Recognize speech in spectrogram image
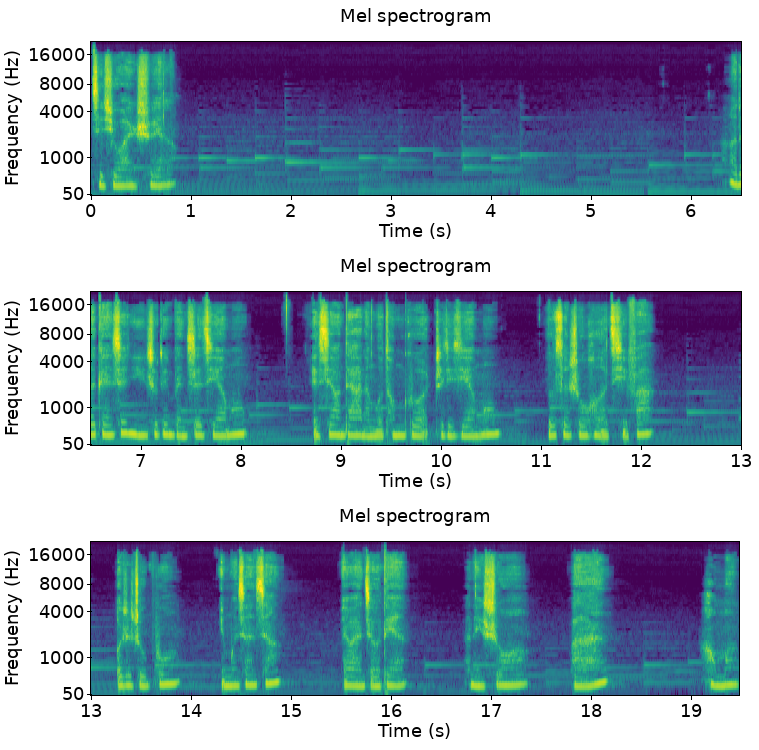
继续晚睡了。好的，感谢您收听本期的节目。也希望大家能够通过这期节目有所收获和启发。我是主播柠檬香香，每晚九点和你说晚安，好梦。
